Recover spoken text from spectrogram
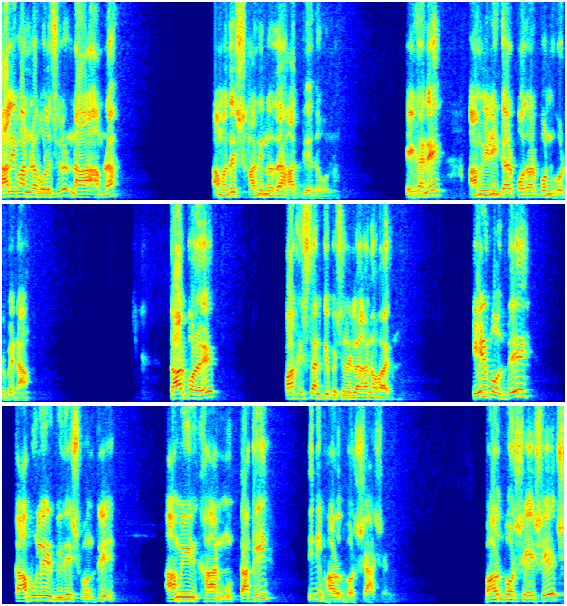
তালিবানরা বলেছিল, না, আমরা আমাদের স্বাধীনতায় হাত দিয়ে দেব না। এখানে আমেরিকার পদার্পণ ঘটবে না। তারপরে পাকিস্তানকে পেছনে লাগানো হয়। এর মধ্যে কাবুলের বিদেশ মন্ত্রী আমির খান মুত্তাকি, তিনি ভারতবর্ষে আসেন। ভারতবর্ষে এসে ছ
